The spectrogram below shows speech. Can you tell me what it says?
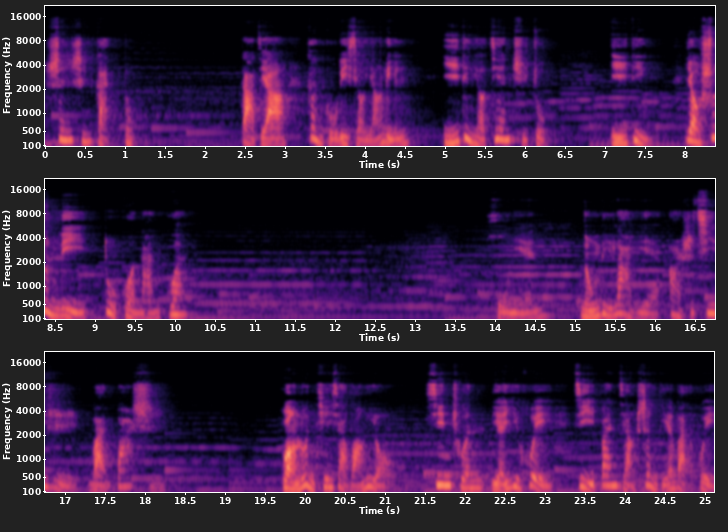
深深感动。大家更鼓励小杨玲一定要坚持住，一定要顺利渡过难关。虎年农历腊月二十七日晚八时，广论天下网友新春联谊会暨颁奖盛典晚会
